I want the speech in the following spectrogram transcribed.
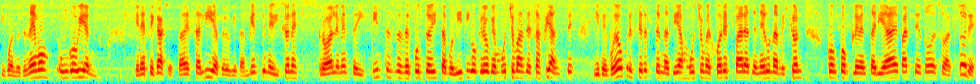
Y cuando tenemos un gobierno que en este caso está de salida, pero que también tiene visiones probablemente distintas desde el punto de vista político, creo que es mucho más desafiante y te puede ofrecer alternativas mucho mejores para tener una región con complementariedad de parte de todos esos actores.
